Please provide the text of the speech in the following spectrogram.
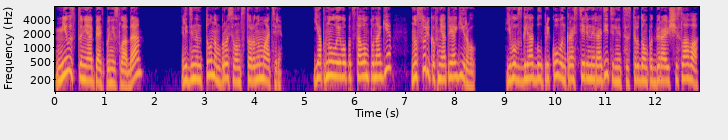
«Милостыню опять понесла, да?» Ледяным тоном бросил он в сторону матери. Я пнула его под столом по ноге, но Суриков не отреагировал. Его взгляд был прикован к растерянной родительнице, с трудом подбирающей слова.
